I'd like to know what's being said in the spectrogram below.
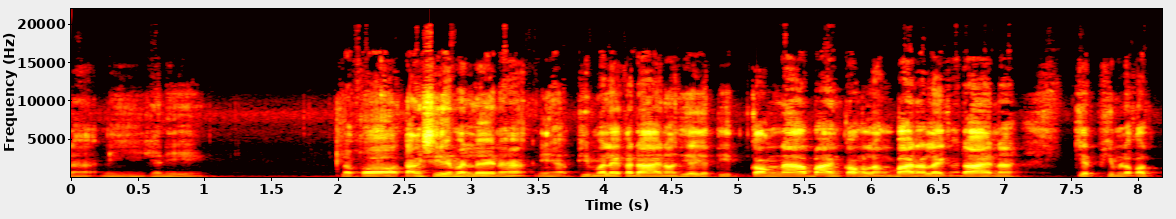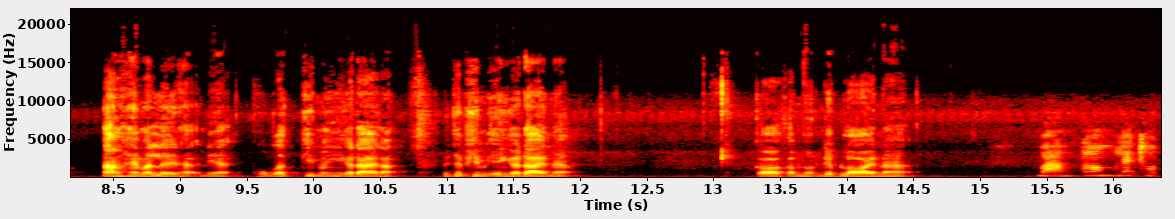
นะฮะนี่แค่นี้เอง แล้วก็ตั้งชื่อให้มันเลยนะฮะนี่ฮะพิมพ์อะไรก็ได้เนาะที่เราจะติดกล้องหน้าบ้านกล้องหลังบ้านอะไรก็ได้นะเกลียดพิมพ์แล้วก็ตั้งให้มันเลยนะฮะเนี่ยผมก็พิมพ์อย่างนี้ก็ได้ละหรือจะพิมพ์เองก็ได้นะ ก็กำหนดเรียบร้อยนะฮะวางกล้องและทด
